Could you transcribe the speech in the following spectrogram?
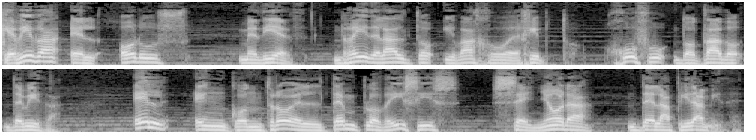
que viva el Horus Mediez, rey del Alto y Bajo Egipto, Jufu dotado de vida. Él encontró el templo de Isis señora de la pirámide,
